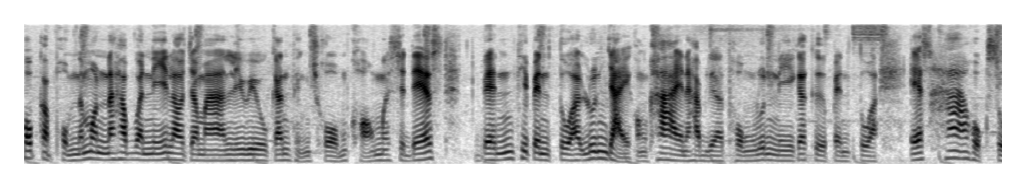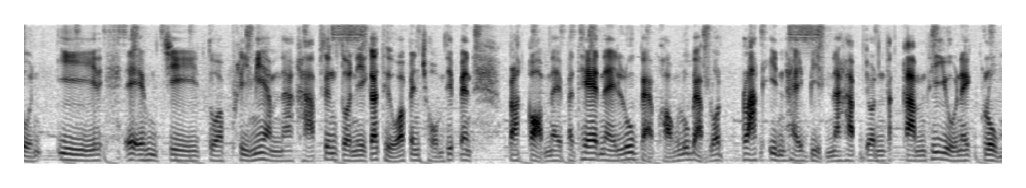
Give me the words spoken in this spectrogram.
พบกับผมน้ำมนต์นะครับ วันนี้เราจะมารีวิวกันถึงโฉมของ Mercedes Benz ที่เป็นตัวรุ่นใหญ่ของค่ายนะครับ เรือธงรุ่นนี้ก็คือเป็นตัว S560e AMG ตัวพรีเมียมนะครับ ซึ่งตัวนี้ก็ถือว่าเป็นโฉมที่เป็นประกอบในประเทศในรูปแบบของรูปแบบรถ Plug-in Hybrid นะครับยนตกรรมที่อยู่ในกลุ่ม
